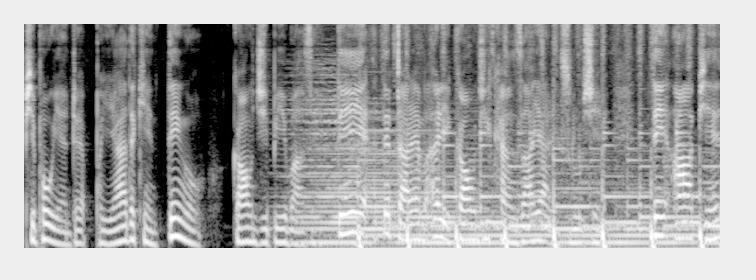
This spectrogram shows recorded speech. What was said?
ဖြစ်ဖို့ရန်အတွက်ဘုရားသခင်တင်းကိုကောင်းကြီးပေးပါစေ။တင်းရဲ့အသက်တာထဲမှာအဲ့ဒီကောင်းကြီးခံစားရတယ်ဆိုလို့ရှိရင်တင်းအားဖြင့်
